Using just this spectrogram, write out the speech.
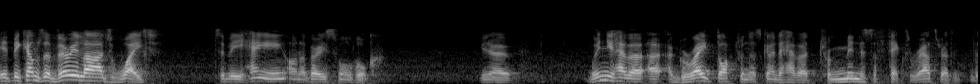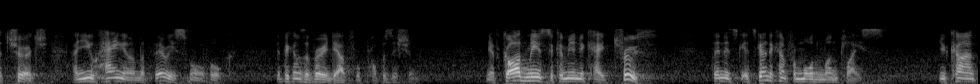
it becomes a very large weight to be hanging on a very small hook. You know, when you have a, a great doctrine that's going to have a tremendous effect throughout, throughout the, the church, and you hang it on a very small hook, it becomes a very doubtful proposition. if God means to communicate truth, then it's, it's going to come from more than one place. You can't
